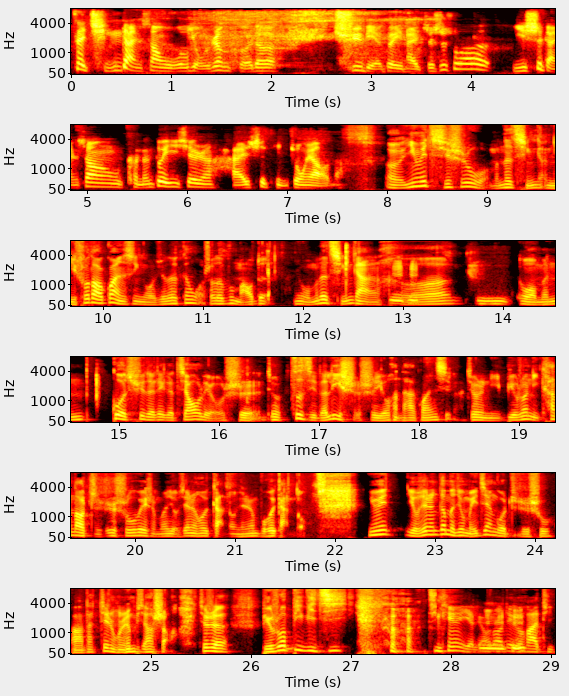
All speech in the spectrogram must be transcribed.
在情感上我有任何的区别对待，只是说。仪式感上可能对一些人还是挺重要的。呃，因为其实我们的情感，你说到惯性，我觉得跟我说的不矛盾。我们的情感和嗯我们过去的这个交流是，就自己的历史是有很大关系的。就是你比如说你看到纸质书，为什么有些人会感动，有些人不会感动？因为有些人根本就没见过纸质书啊，他这种人比较少。就是比如说 BB 机，今天也聊到这个话题。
